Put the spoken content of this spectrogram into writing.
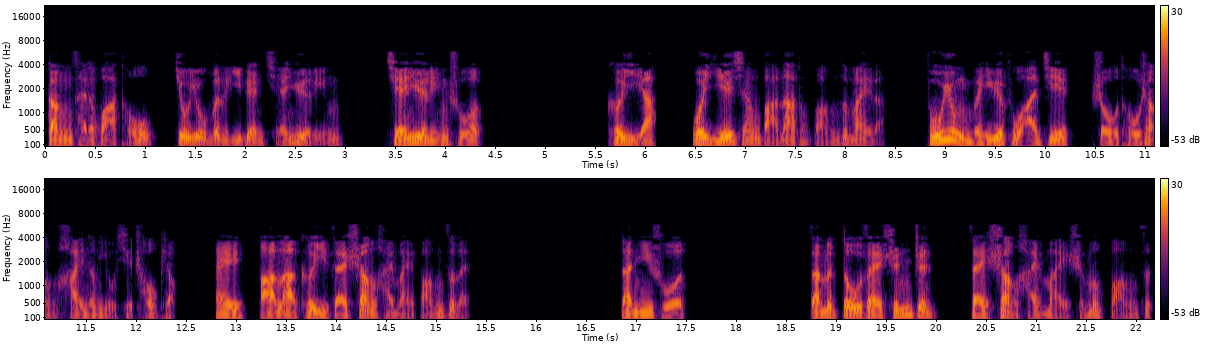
刚才的话头，就又问了一遍钱月玲。钱月玲说。可以呀，我也想把那栋房子卖了，不用每月付按揭，手头上还能有些钞票。哎，阿拉可以在上海买房子嘞。丹尼说：“咱们都在深圳，在上海买什么房子？”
